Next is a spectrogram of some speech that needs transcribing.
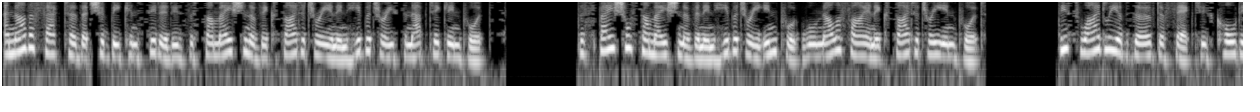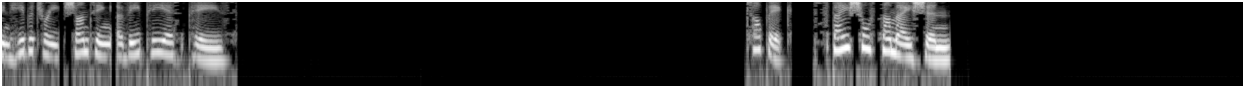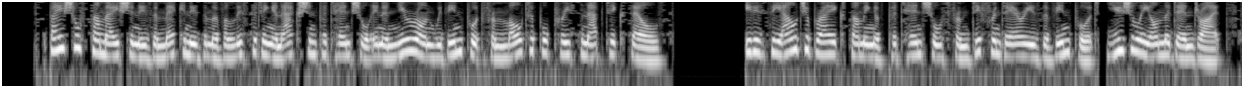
Another factor that should be considered is the summation of excitatory and inhibitory synaptic inputs. The spatial summation of an inhibitory input will nullify an excitatory input. This widely observed effect is called inhibitory shunting of EPSPs. Topic: Spatial summation. Spatial summation is a mechanism of eliciting an action potential in a neuron with input from multiple presynaptic cells. It is the algebraic summing of potentials from different areas of input, usually on the dendrites.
